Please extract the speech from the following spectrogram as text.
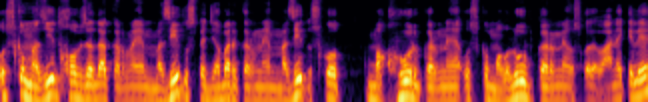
اس کو مزید خوف زدہ کرنے، مزید اس پہ جبر کرنے، مزید اس کو مقہور کرنے، اس کو مغلوب کرنے، اس کو دبانے کے لیے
